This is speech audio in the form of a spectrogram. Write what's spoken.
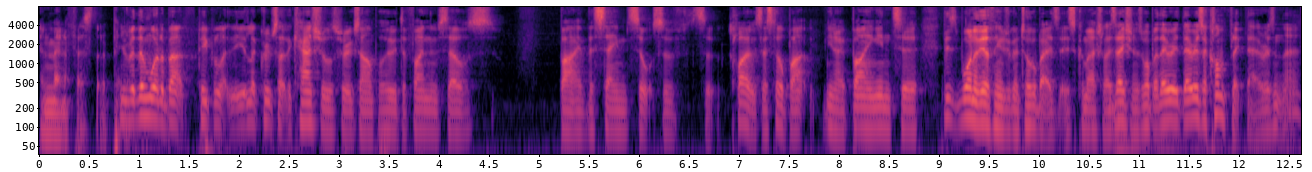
and manifest that Yeah, opinion. but then what about people like, like groups like the casuals, for example, who define themselves by the same sorts of, sort of clothes? They're still, buy, you know, buying into. This one of the other things we're going to talk about is, is commercialization as well. But there there is a conflict there, isn't there?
